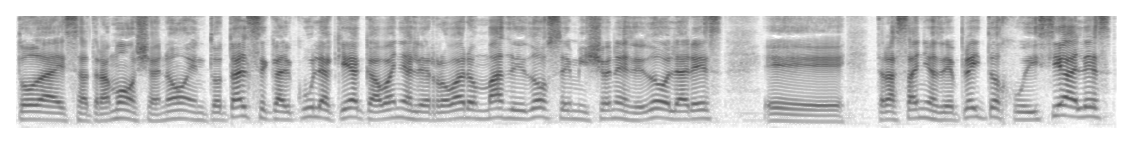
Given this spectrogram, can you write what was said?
toda esa tramoya, ¿no? En total se calcula que a Cabañas le robaron más de 12 millones de dólares eh, tras años de pleitos judiciales.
